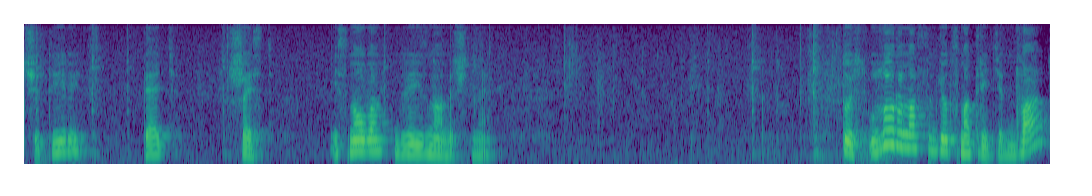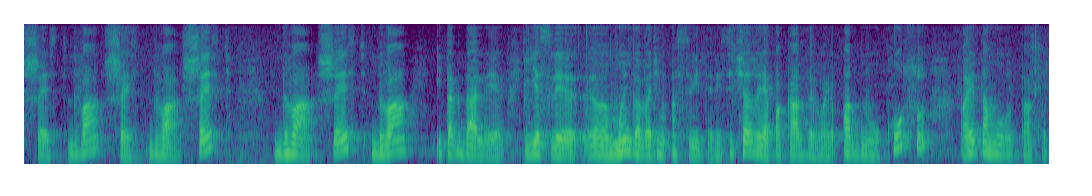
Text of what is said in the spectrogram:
4 5 6 и снова 2 изнаночные то есть узор у нас идет смотрите 2 6 2 6 2 6 2 6 2 и так далее если э, мы говорим о свитере. Сейчас же я показываю одну косу поэтому вот так вот.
